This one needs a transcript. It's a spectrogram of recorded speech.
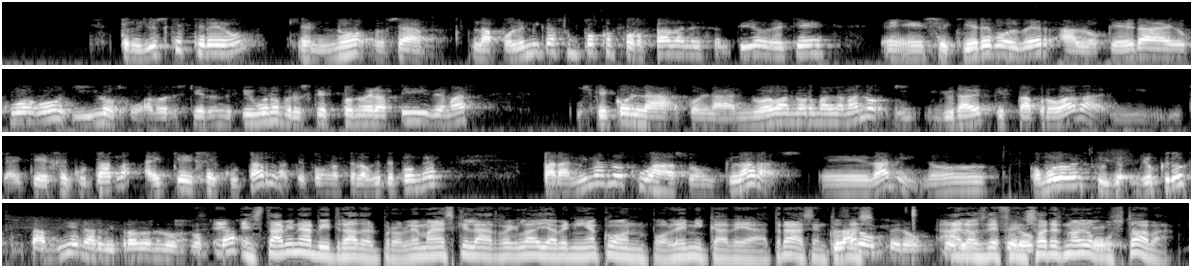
Pero yo es que creo que no, o sea, la polémica es un poco forzada en el sentido de que eh, se quiere volver a lo que era el juego y los jugadores quieren decir, bueno, pero es que esto no era así y demás. Es que con la, con la nueva norma en la mano y, una vez que está aprobada y, que hay que ejecutarla, hay que ejecutarla, te pongas lo que te pongas. para mí las dos jugadas son claras. Eh, Dani, ¿no? ¿cómo lo ves tú? Yo, creo que está bien arbitrado en los dos casos. Está bien arbitrado. El problema es que la regla ya venía con polémica de atrás. Entonces, a los defensores no les gustaba.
